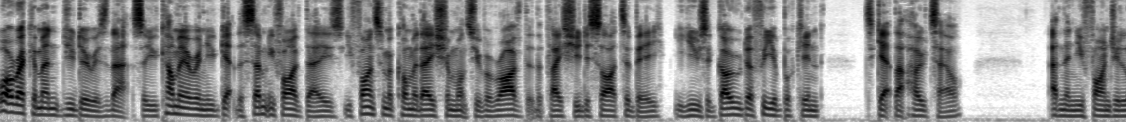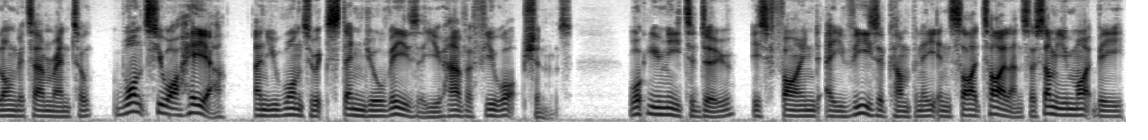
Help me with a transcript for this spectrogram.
what I recommend you do is that. So you come here and you get the 75 days, you find some accommodation once you've arrived at the place you decide to be, you use Agoda for your booking to get that hotel, and then you find your longer term rental. Once you are here and you want to extend your visa, you have a few options what you need to do is find a visa company inside Thailand. So some of you might be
